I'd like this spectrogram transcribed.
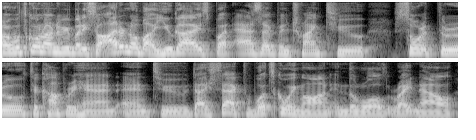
All right, what's going on, everybody? So I don't know about you guys, but as I've been trying to sort through, to comprehend, and to dissect what's going on in the world right now,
